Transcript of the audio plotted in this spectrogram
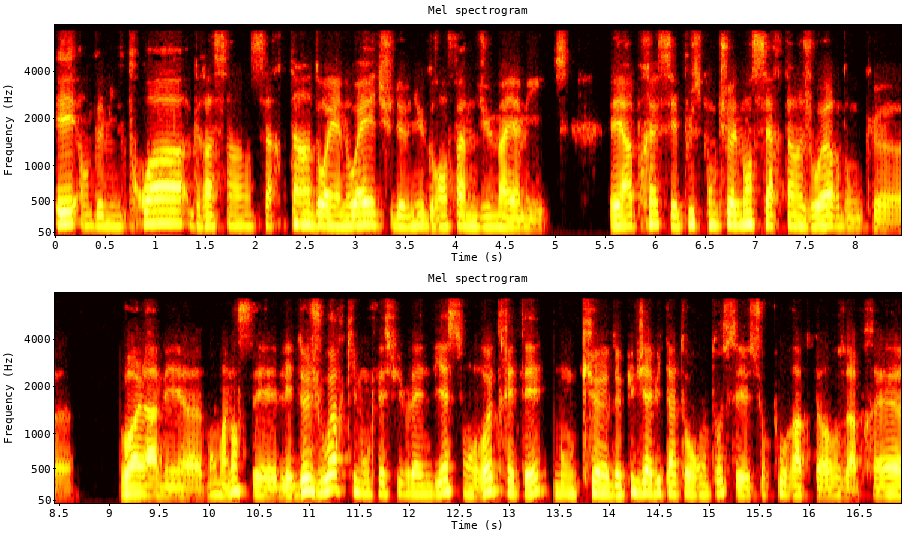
Et en 2003, grâce à un certain Dwayne Wade, je suis devenu grand fan du Miami Heat. Et après, c'est plus ponctuellement certains joueurs. Donc euh, voilà, mais bon, maintenant, c'est les deux joueurs qui m'ont fait suivre la NBA sont retraités. Donc depuis que j'habite à Toronto, c'est surtout Raptors. Après,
